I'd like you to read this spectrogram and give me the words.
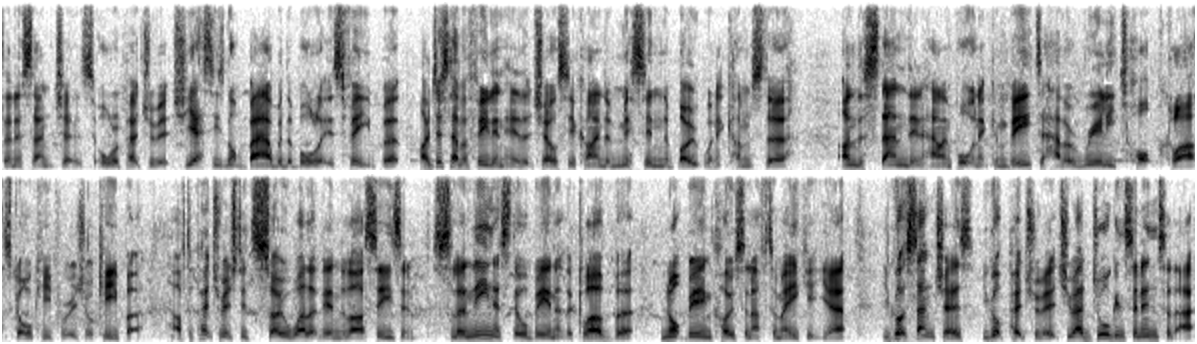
than a Sanchez or a Petrovic? Yes, he's not bad with the ball at his feet, but I just have a feeling here that Chelsea are kind of missing the boat when it comes to understanding how important it can be to have a really top class goalkeeper as your keeper. After Petrovic did so well at the end of last season, Slonina still being at the club but not being close enough to make it yet. You've got Sanchez, you've got Petrovic, you add Jorgensen into that,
